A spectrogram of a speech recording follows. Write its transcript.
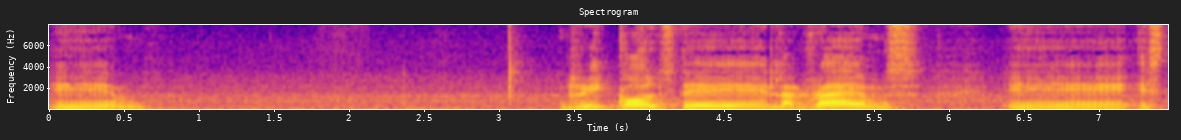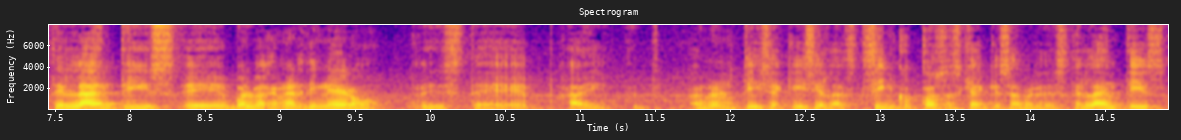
Eh, recalls de las Rams, eh, Stellantis eh, vuelve a ganar dinero. Este, hay una noticia que dice las cinco cosas que hay que saber de Stellantis.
